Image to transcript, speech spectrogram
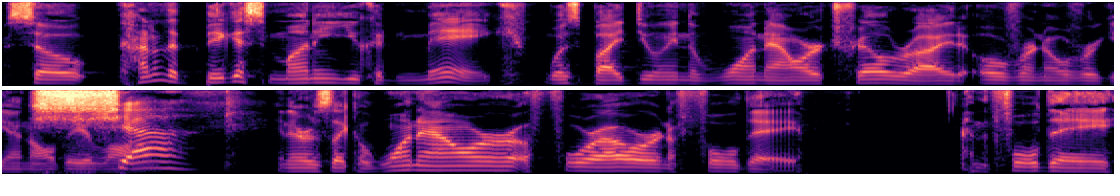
So, kind of the biggest money you could make was by doing the one hour trail ride over and over again all day long. Yeah. And there was like a one hour, a four hour, and a full day. And the full day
